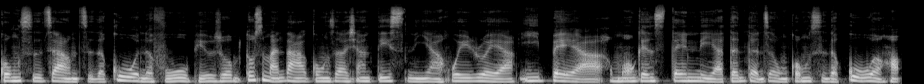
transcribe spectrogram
公司这样子的顾问的服务，比如说都是蛮大的公。像迪士尼啊、辉瑞啊、易贝啊、摩根斯丹利啊等等这种公司的顾问哈，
